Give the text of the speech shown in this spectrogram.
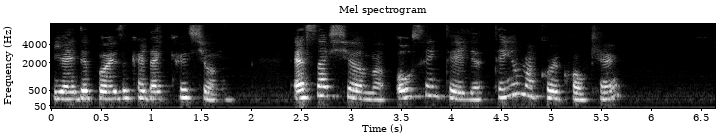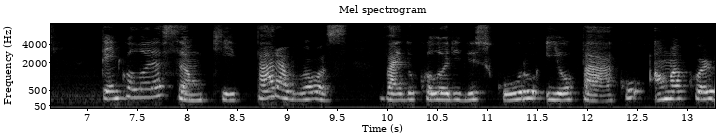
E aí depois o Kardec questiona: essa chama ou centelha tem uma cor qualquer? Tem coloração que, para vós, vai do colorido escuro e opaco a uma cor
